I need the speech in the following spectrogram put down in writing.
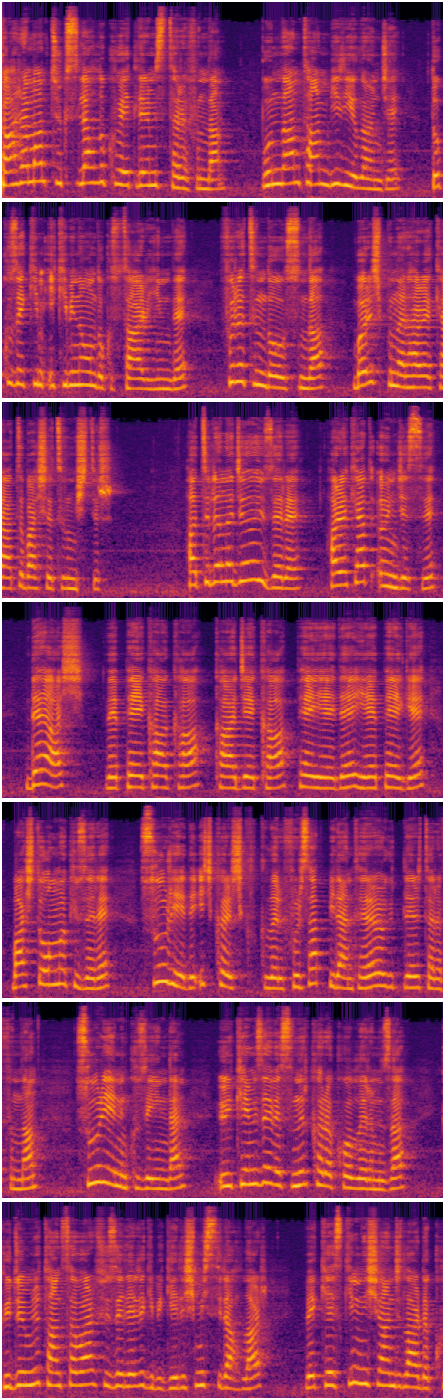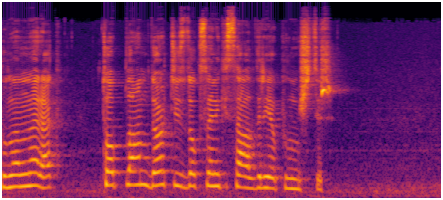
Kahraman Türk Silahlı Kuvvetlerimiz tarafından bundan tam bir yıl önce 9 Ekim 2019 tarihinde Fırat'ın doğusunda Barış Pınarı Harekatı başlatılmıştır. Hatırlanacağı üzere harekat öncesi DAEŞ ve PKK, KCK, PYD, YPG başta olmak üzere Suriye'de iç karışıklıkları fırsat bilen terör örgütleri tarafından Suriye'nin kuzeyinden ülkemize ve sınır karakollarımıza güdümlü tank savar füzeleri gibi gelişmiş silahlar ve keskin nişancılarda kullanılarak toplam 492 saldırı yapılmıştır.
